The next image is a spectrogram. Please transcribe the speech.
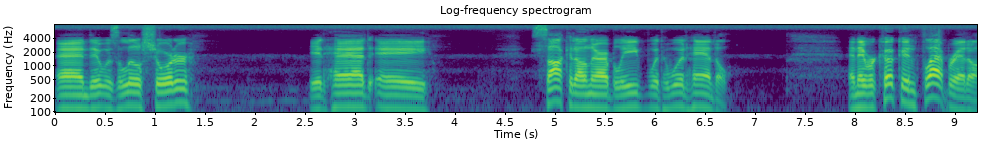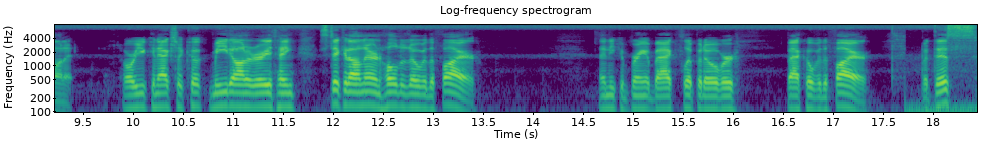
and it was a little shorter. It had a socket on there, I believe, with a wood handle. And they were cooking flatbread on it. Or you can actually cook meat on it or anything, stick it on there and hold it over the fire. Then you can bring it back, flip it over, back over the fire. But this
